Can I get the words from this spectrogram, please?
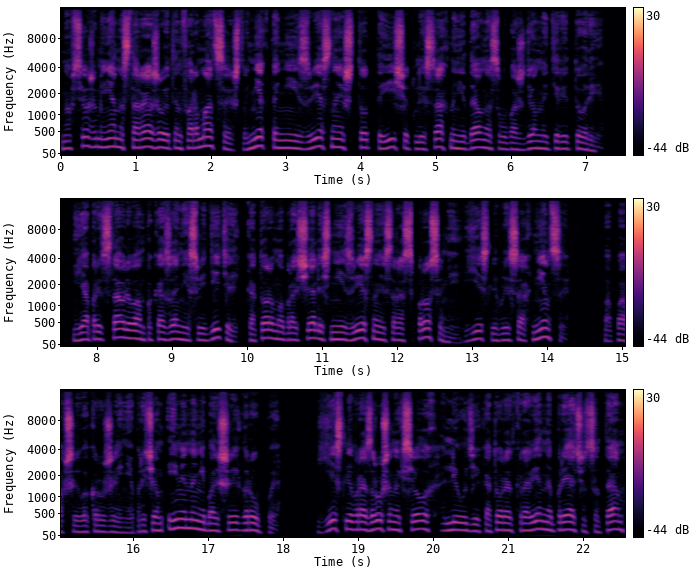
Но все же меня настораживает информация, что некто неизвестный что-то ищет в лесах на недавно освобожденной территории. Я представлю вам показания свидетелей, к которым обращались неизвестные с расспросами, есть ли в лесах немцы, попавшие в окружение, причем именно небольшие группы. Есть ли в разрушенных селах люди, которые откровенно прячутся там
